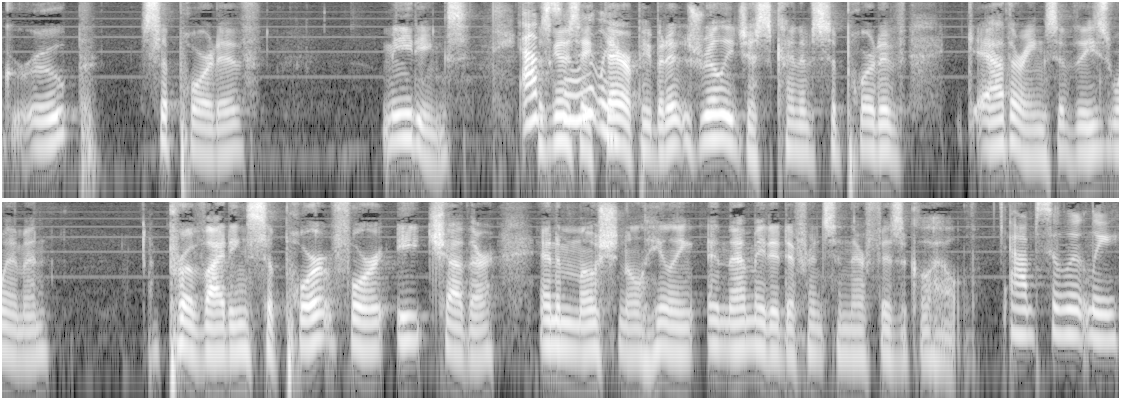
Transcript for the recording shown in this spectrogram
group supportive meetings. I was going to say therapy, but it was really just kind of supportive gatherings of these women providing support for each other and emotional healing. And that made a difference in their physical health. Absolutely.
